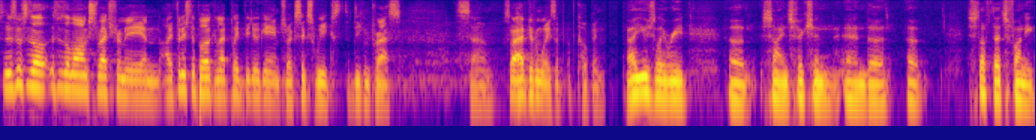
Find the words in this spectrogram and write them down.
So this, was a, this was a long stretch for me, and I finished the book and I played video games for like six weeks to decompress. So, so I have different ways of, of coping. I usually read uh, science fiction and uh, uh, stuff that's funny.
